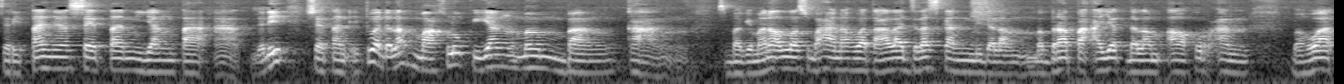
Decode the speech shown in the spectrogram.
ceritanya setan yang taat. Jadi setan itu adalah makhluk yang membangkang sebagaimana Allah Subhanahu wa taala jelaskan di dalam beberapa ayat dalam Al-Qur'an bahwa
